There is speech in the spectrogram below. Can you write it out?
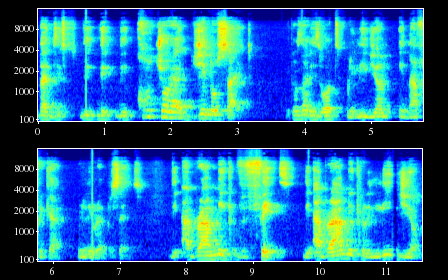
that this, the, the, the cultural genocide, because that is what religion in Africa really represents, the Abrahamic faith, the Abrahamic religion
